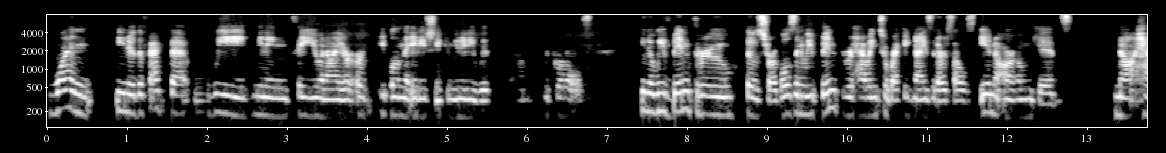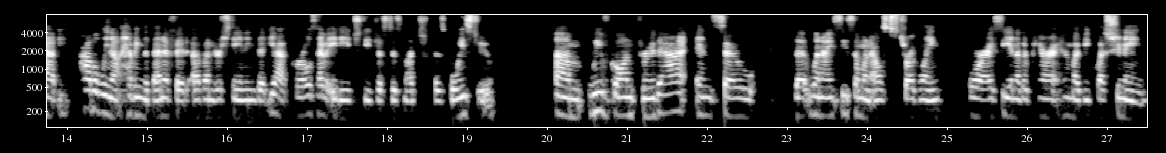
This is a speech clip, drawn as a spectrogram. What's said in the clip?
one, you know, the fact that we, meaning say you and I, or, or people in the ADHD community with um, with girls, you know, we've been through those struggles and we've been through having to recognize it ourselves in our own kids, not have probably not having the benefit of understanding that, yeah, girls have ADHD just as much as boys do. Um, we've gone through that. And so that when I see someone else struggling or I see another parent who might be questioning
